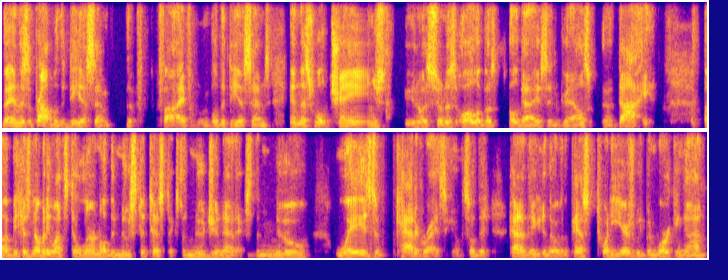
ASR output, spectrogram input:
the, and there's a problem with the DSM, the five, well, the DSMs, and this will change you know, as soon as all of us, all guys and gals uh, die, uh, because nobody wants to learn all the new statistics, the new genetics, the new ways of categorizing them. So the kind of the, over the past 20 years, we've been working on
